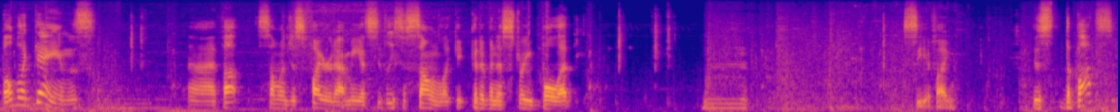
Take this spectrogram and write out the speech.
public games. Uh, I thought someone just fired at me. It's at least it sounded like it could have been a stray bullet. Mm. see if I is the bots,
